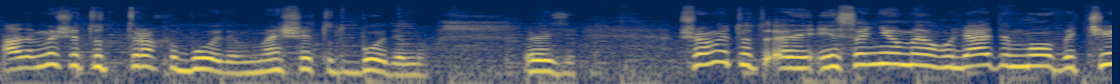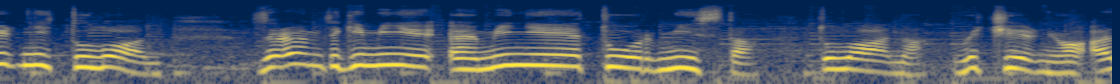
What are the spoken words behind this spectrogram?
але ми ще тут трохи будемо. Ми ще тут будемо. Друзі, що ми тут? Е, І сьогодні ми оглянемо вечірній Тулон. Зробимо такий е, міні-тур міста Тулона вечірнього. А,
